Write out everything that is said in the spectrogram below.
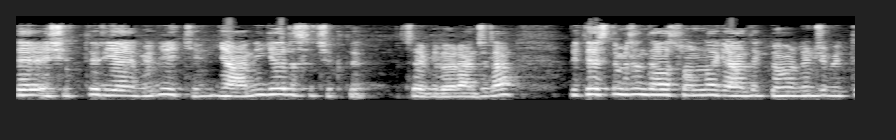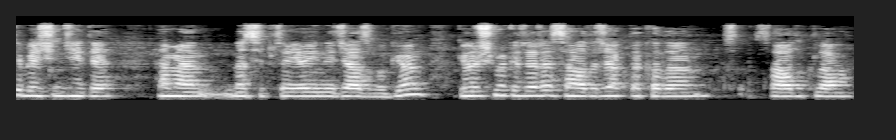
t eşittir y bölü 2. Yani yarısı çıktı sevgili öğrenciler. Bir testimizin daha sonuna geldik. Dördüncü bitti. Beşinciyi de hemen nasipse yayınlayacağız bugün. Görüşmek üzere. Sağlıcakla kalın. Sağlıkla.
